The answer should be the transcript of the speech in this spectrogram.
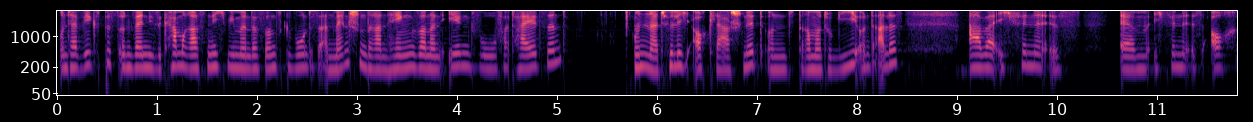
unterwegs bist und wenn diese Kameras nicht, wie man das sonst gewohnt ist, an Menschen dranhängen, sondern irgendwo verteilt sind. Und natürlich auch klar Schnitt und Dramaturgie und alles. Aber ich finde es, ähm, ich finde es auch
